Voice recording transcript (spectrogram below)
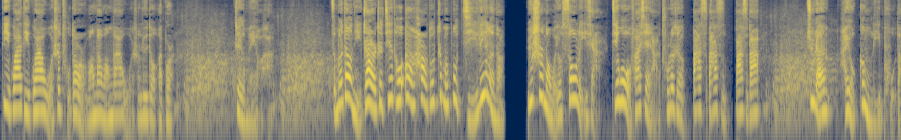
地瓜地瓜，我是土豆；王八王八，我是绿豆。啊，不是。这个没有哈，怎么到你这儿这街头暗号都这么不吉利了呢？于是呢，我又搜了一下，结果我发现呀，除了这八四八四八四八，居然还有更离谱的。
